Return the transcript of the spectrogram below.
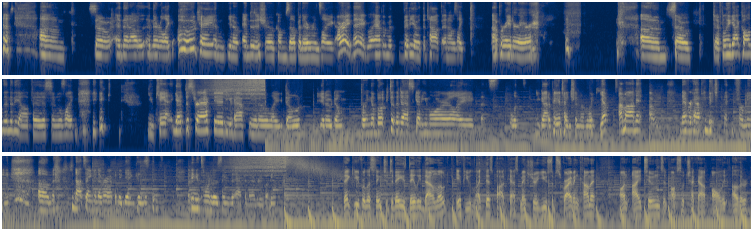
was. um, so and then I was, and they were like, oh, okay. And you know, end of the show comes up and everyone's like, all right, Meg, what happened with video at the top? And I was like, operator error. um, so definitely got called into the office and was like, you can't get distracted. You have to, you know, like don't, you know, don't bring a book to the desk anymore. Like that's you got to pay attention. I'm like, yep, I'm on it. Oh, never happened again for me. Um, not saying it never happened again because I think it's one of those things that happen to everybody. Thank you for listening to today's daily download. If you like this podcast, make sure you subscribe and comment on iTunes and also check out all the other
